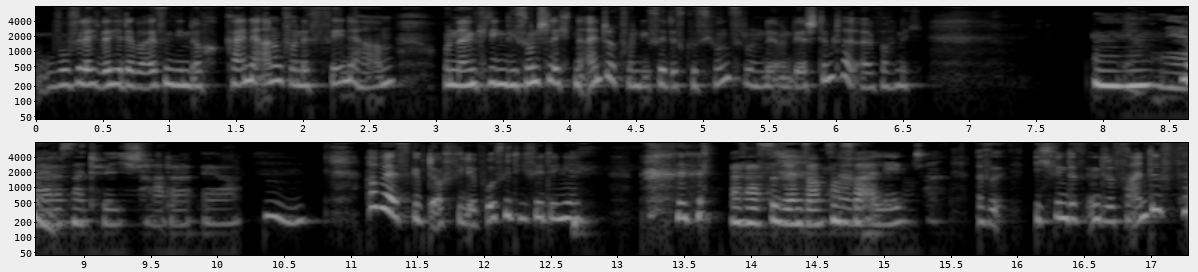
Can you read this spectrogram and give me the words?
wo vielleicht welche dabei sind, die noch keine Ahnung von der Szene haben und dann kriegen die so einen schlechten Eindruck von dieser Diskussionsrunde und der stimmt halt einfach nicht. Mhm, ja, ja, das ist natürlich schade, ja. Hm. Aber es gibt auch viele positive Dinge. Was hast du denn sonst noch so erlebt? Also ich finde das Interessanteste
